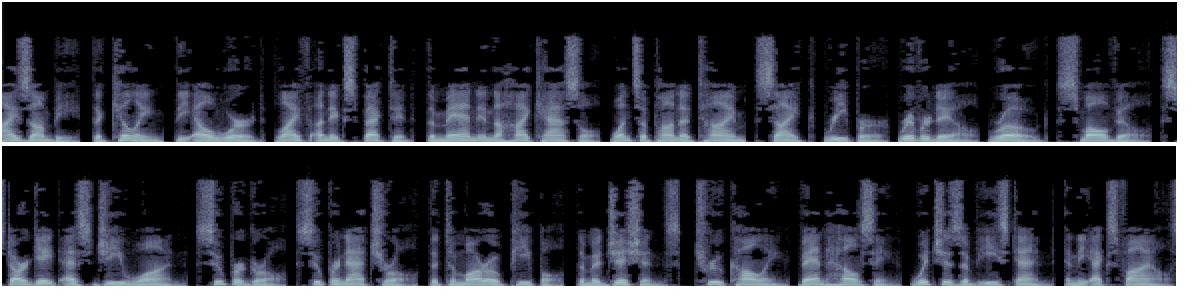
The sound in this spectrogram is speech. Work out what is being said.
iZombie, The Killing, The L Word, Life Unexpected, The Man in the High Castle, Once Upon a Time, Psych, Reaper, Riverdale, Rogue, Smallville, Stargate SG-1 1, Supergirl, Supernatural, The Tomorrow People, The Magicians, True Calling, Van Helsing, Witches of East End, and The X-Files.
